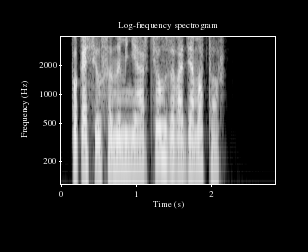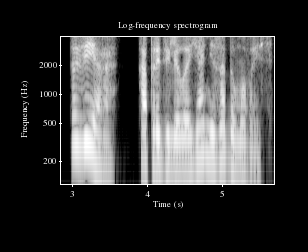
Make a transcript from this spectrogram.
— покосился на меня Артем, заводя мотор. «Вера», — определила я, не задумываясь.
